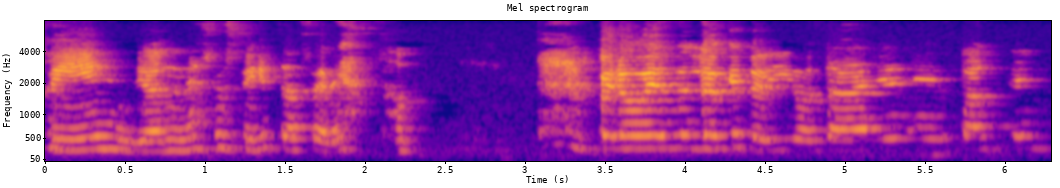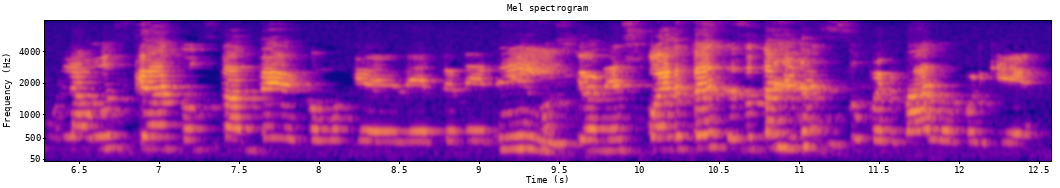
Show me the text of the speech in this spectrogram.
Sí, yo necesito hacer eso. Pero es lo que te digo, o sea, estás en la búsqueda constante como que de tener emociones fuertes, eso también es súper malo porque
